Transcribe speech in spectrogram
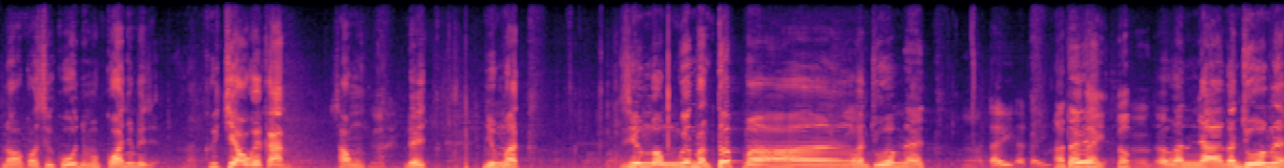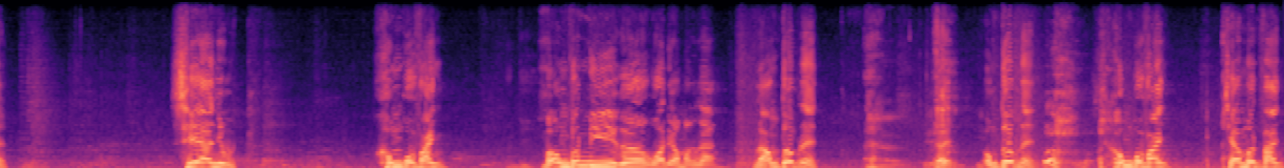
nó có sự cố nhưng mà có những cái cứ treo cái can xong. Đây nhưng mà riêng ông Nguyễn Văn Tớp mà ở gần chùa Hương này. Hà Tây Hà Tây. Hà Tây ấy, ở gần nhà gần chùa Hương này xe nhưng mà không có phanh. Mà ông vẫn đi qua đèo Mang Giang. Là ông Tớp này. Đấy ông Tớp này. Không có phanh. Xe mất phanh.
